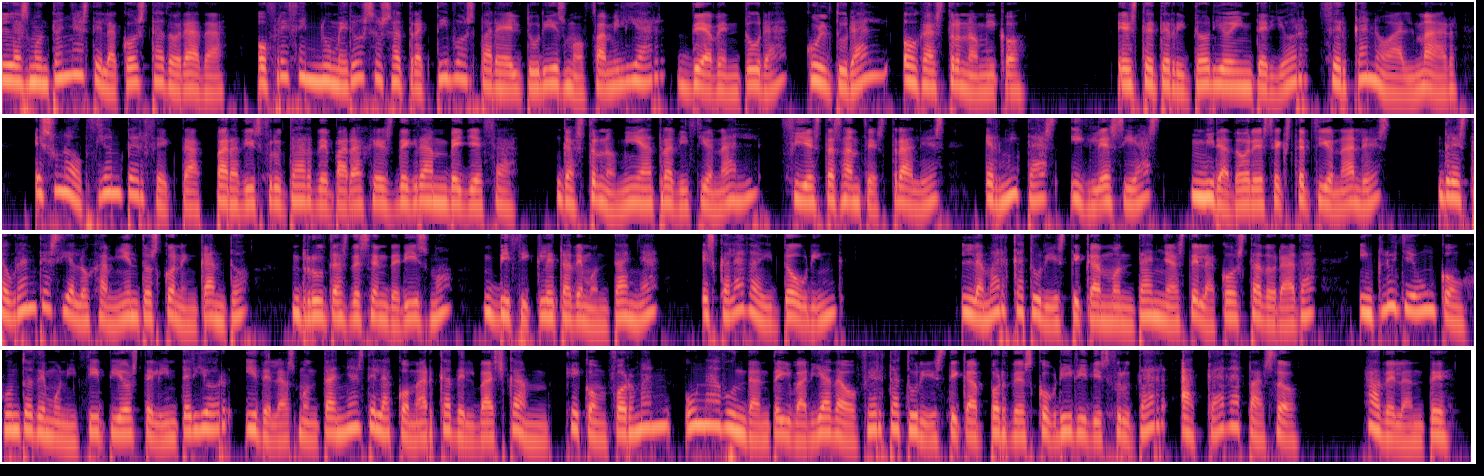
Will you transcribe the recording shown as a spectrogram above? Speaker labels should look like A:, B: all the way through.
A: Las montañas de la Costa Dorada ofrecen numerosos atractivos para el turismo familiar, de aventura, cultural o gastronómico. Este territorio interior, cercano al mar, es una opción perfecta para disfrutar de parajes de gran belleza, gastronomía tradicional, fiestas ancestrales, ermitas, iglesias, miradores excepcionales, restaurantes y alojamientos con encanto, rutas de senderismo, bicicleta de montaña, escalada y touring. La marca turística Montañas de la Costa Dorada incluye un conjunto de municipios del interior y de las montañas de la comarca del Baix Camp, que conforman una abundante y variada oferta turística por descubrir y disfrutar a cada paso. Adelante.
